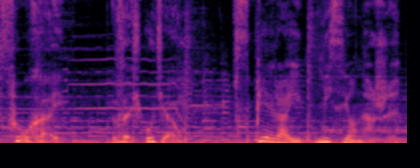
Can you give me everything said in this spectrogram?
Słuchaj, weź udział, wspieraj misjonarzy.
